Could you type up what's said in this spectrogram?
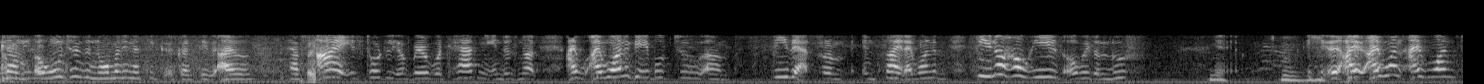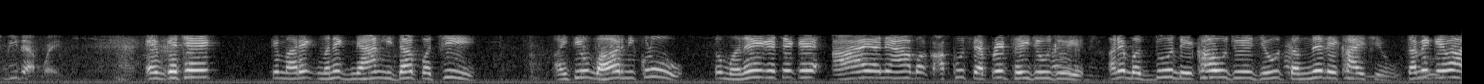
no. હું છે ને normally નથી ક- કરતી. I have Sorry? I is totally aware of what's happening and does not. I I want to be able to um, see that from inside. I want to see. You know how he is always aloof. He, I I want I want to be that way. એમ કે છે કે મારે મને જ્ઞાન લીધા પછી અહીંથી હું બહાર નીકળું તો મને કે છે કે આ અને આ આખું સેપરેટ થઈ જવું જોઈએ અને બધું દેખાવું જોઈએ જેવું તમને દેખાય છે એવું. તમે કેવા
